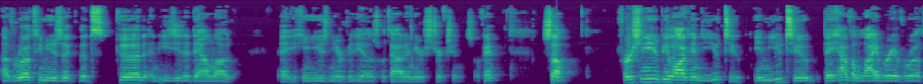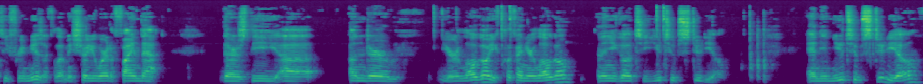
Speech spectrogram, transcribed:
of royalty music that's good and easy to download that you can use in your videos without any restrictions. Okay, so First, you need to be logged into YouTube. In YouTube, they have a library of royalty-free music. Let me show you where to find that. There's the, uh, under your logo, you click on your logo, and then you go to YouTube Studio. And in YouTube Studio,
